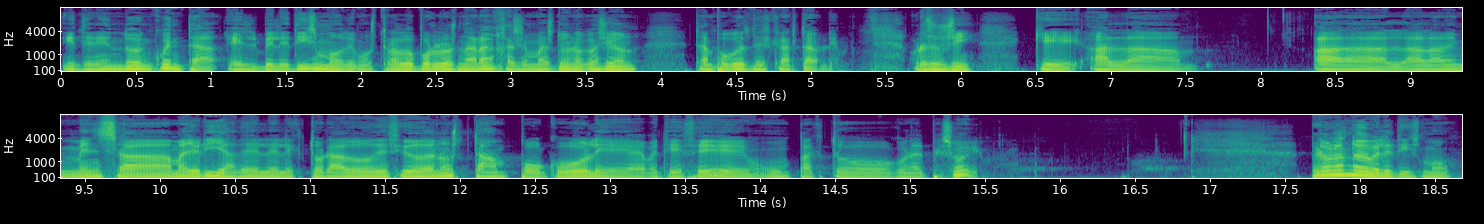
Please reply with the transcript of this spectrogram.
y teniendo en cuenta el veletismo demostrado por los naranjas en más de una ocasión, tampoco es descartable. Por eso sí, que a la, a la, inmensa mayoría del electorado de Ciudadanos tampoco le apetece un pacto con el PSOE. Pero hablando de veletismo,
